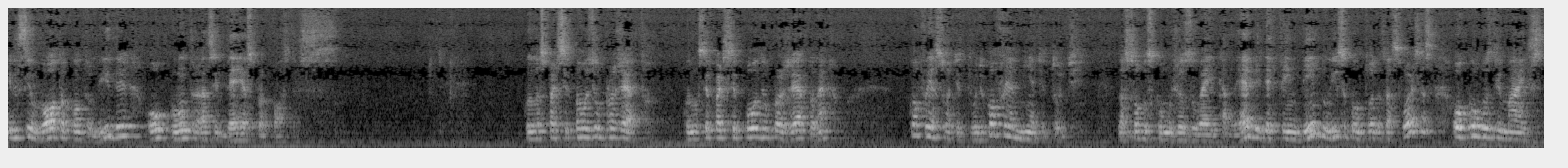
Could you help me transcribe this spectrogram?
ele se volta contra o líder ou contra as ideias propostas. Quando nós participamos de um projeto, quando você participou de um projeto, né, qual foi a sua atitude? Qual foi a minha atitude? Nós somos como Josué e Caleb, defendendo isso com todas as forças, ou como os demais,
